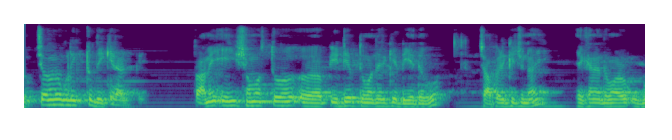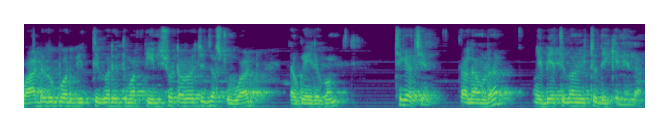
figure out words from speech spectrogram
উচ্চারণগুলো একটু দেখে রাখবে। তো আমি এই সমস্ত পিডিএফ তোমাদেরকে দিয়ে দেবো। চাপের কিছু নয়। এখানে তোমার ওয়ার্ডের উপর ভিত্তি করে তোমার তিনশোটা রয়েছে জাস্ট ওয়ার্ড দেখো এরকম। ঠিক আছে? তাহলে আমরা এই ব্যতিক্রম একটু দেখে নিলাম।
